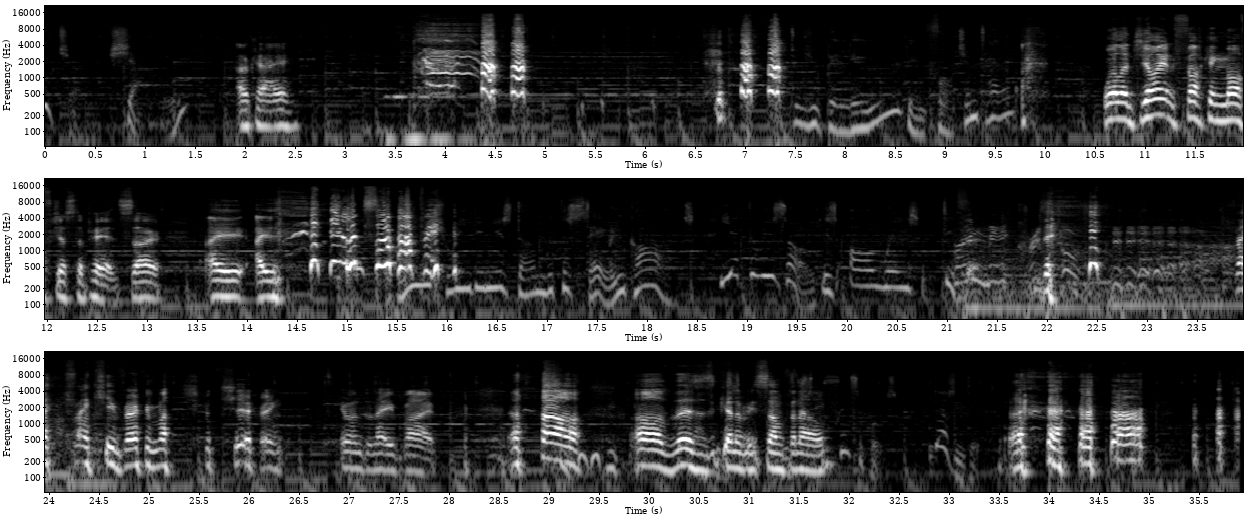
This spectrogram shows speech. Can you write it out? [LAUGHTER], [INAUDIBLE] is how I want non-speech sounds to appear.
future, shall we? Okay. Do you believe in fortune telling? [LAUGHS] Well, a giant fucking moth just appeared, so I, I, [LAUGHS] he looks so happy. Each reading is done with the same cards, yet the result is always different. Bring me crystals! Thank, thank you very much for cheering. 285. [LAUGHS] oh, oh, this is gonna be something else. principles, doesn't it? [LAUGHS]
